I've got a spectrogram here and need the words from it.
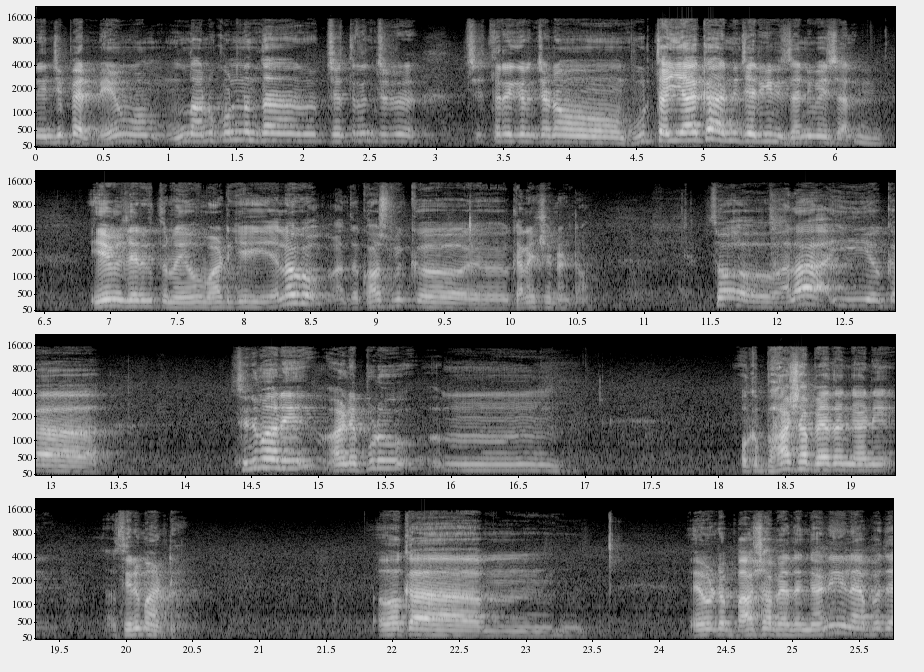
నేను చెప్పాను. మేము ముందు అనుకున్నంత చిత్రించడం చిత్రీకరించడం పూర్తయ్యాక అన్ని జరిగినాయి సన్నివేశాలు. ఏమి జరుగుతున్నాయో వాటికి ఎలాగో అంత కాస్మిక్ కనెక్షన్ అంటాం. సో అలా ఈ యొక్క సినిమాని వాళ్ళు ఎప్పుడు ఒక భాషా భేదం కానీ సినిమా అంటే. ఒక మ్, ఏమంటాం భాషా భేదం కానీ లేకపోతే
